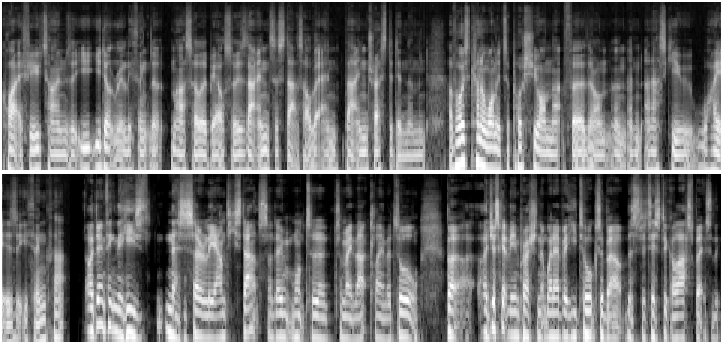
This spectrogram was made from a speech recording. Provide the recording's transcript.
quite a few times that you, you don't really think that Marcelo Bielsa is that into stats or that, that interested in them. And I've always kind of wanted to push you on that further on and, and, and ask you why it is that you think that. I don't think that he's necessarily anti-stats. I don't want to, to make that claim at all. But I just get the impression that whenever he talks about the statistical aspects of the,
